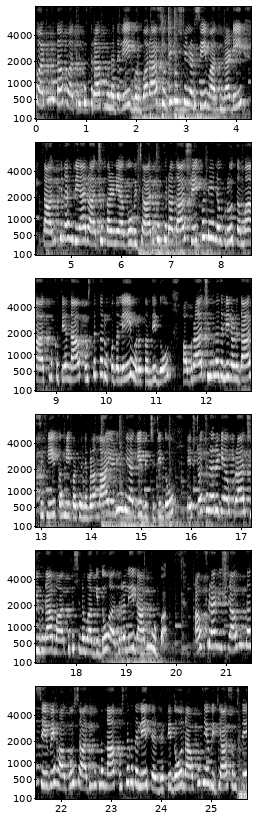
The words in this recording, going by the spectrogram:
ಪಟ್ಟಣದ ಪತ್ರಕರ್ತರ ಭವನದಲ್ಲಿ ಗುರುವಾರ ಸುದ್ದಿಗೋಷ್ಠಿ ನಡೆಸಿ ಮಾತನಾಡಿ, ತಾಲೂಕಿನ ಹಿರಿಯ ರಾಜಕಾರಣಿ ಹಾಗೂ ವಿಚಾರವಂತರಾದ ಶ್ರೀಕಂಠಯ್ಯನವರು ತಮ್ಮ ಆತ್ಮಕಥೆಯನ್ನ ಪುಸ್ತಕ ರೂಪದಲ್ಲಿ ಹೊರತಂದಿದ್ದು, ಅವರ ಜೀವನದಲ್ಲಿ ನಡೆದ ಸಿಹಿ ಕಹಿ ಘಟನೆಗಳನ್ನ ಎಳೆ ಎಳೆಯಾಗಿ ಬಿಚ್ಚಿಟ್ಟಿದ್ದು, ಎಷ್ಟೋ ಜನರಿಗೆ ಅವರ ಜೀವನ ಮಾರ್ಗದರ್ಶನವಾಗಿದ್ದು, ಅದರಲ್ಲಿ ನಾನು ಒಬ್ಬ. ಅವರ ನಿಷ್ಠಾವಂತ ಸೇವೆ ಹಾಗೂ ಸಾಧನೆಗಳನ್ನ ಪುಸ್ತಕದಲ್ಲಿ ತೆರೆದಿಟ್ಟಿದ್ದು, ನವೋದಯ ವಿದ್ಯಾಸಂಸ್ಥೆ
